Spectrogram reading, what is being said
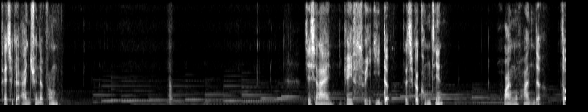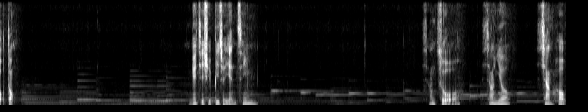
在这个安全的方。接下来，你可以随意的在这个空间缓缓的走动。你可以继续闭着眼睛，向左、向右、向后。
